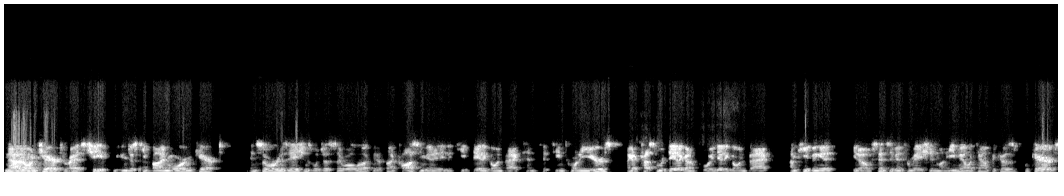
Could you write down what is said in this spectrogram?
Now no one cares, right? It's cheap. You can just keep buying more. Who cares? And so organizations will just say, well, look, it's not costing me anything to keep data going back 10, 15, 20 years. I got customer data, I got employee data going back. I'm keeping it you know, sensitive information in my email account because who cares?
